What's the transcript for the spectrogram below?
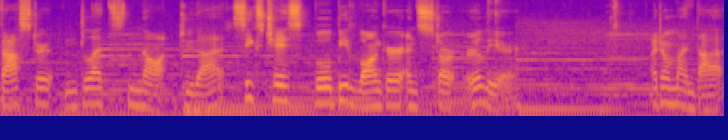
faster. Let's not do that. Seek's chase will be longer and start earlier. I don't mind that.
